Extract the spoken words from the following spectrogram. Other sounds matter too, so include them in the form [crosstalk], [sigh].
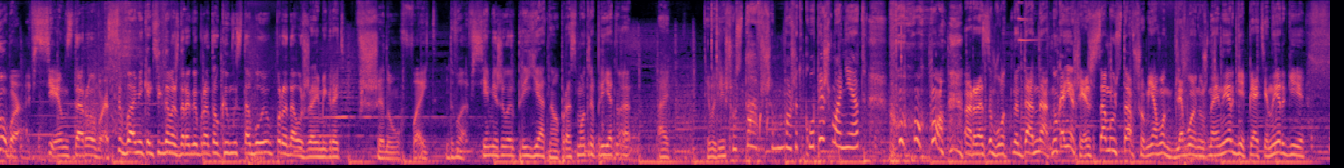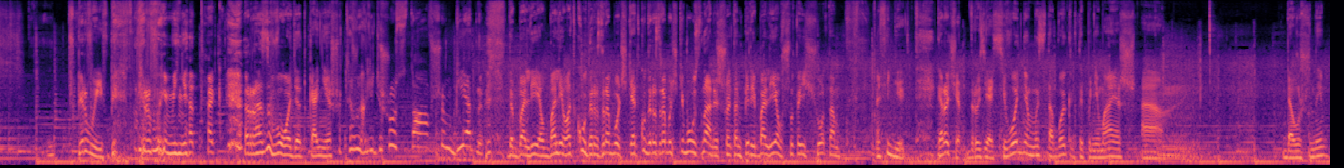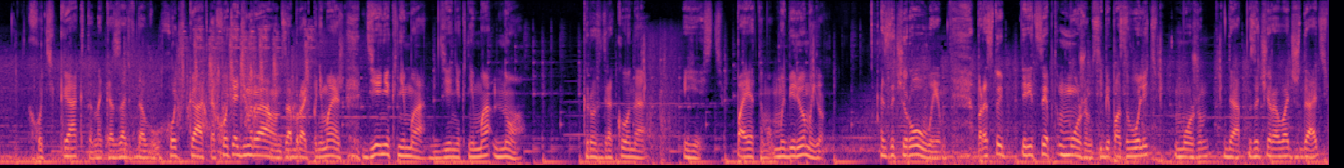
Хоба! Всем здорово! С вами, как всегда, ваш дорогой браток, и мы с тобой продолжаем играть в Shadow Fight 2. Всем я желаю приятного просмотра, приятного... А, а ты выглядишь уставшим, может, купишь монет? Хо-хо-хо! Развод на донат! Ну, конечно, я же самый уставший, у меня вон для боя нужна энергия, 5 энергии впервые, впервые меня так разводят, конечно. Ты выглядишь уставшим, бедным. Да болел, болел. Откуда разработчики? Откуда разработчики бы узнали, что я там переболел, что-то еще там? Офигеть. Короче, друзья, сегодня мы с тобой, как ты понимаешь, эм, должны хоть как-то наказать вдову, хоть как-то, хоть один раунд забрать, понимаешь? Денег нема, денег нема, но кровь дракона есть. Поэтому мы берем ее, зачаровываем. Простой рецепт можем себе позволить. Можем, да, зачаровать, ждать.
